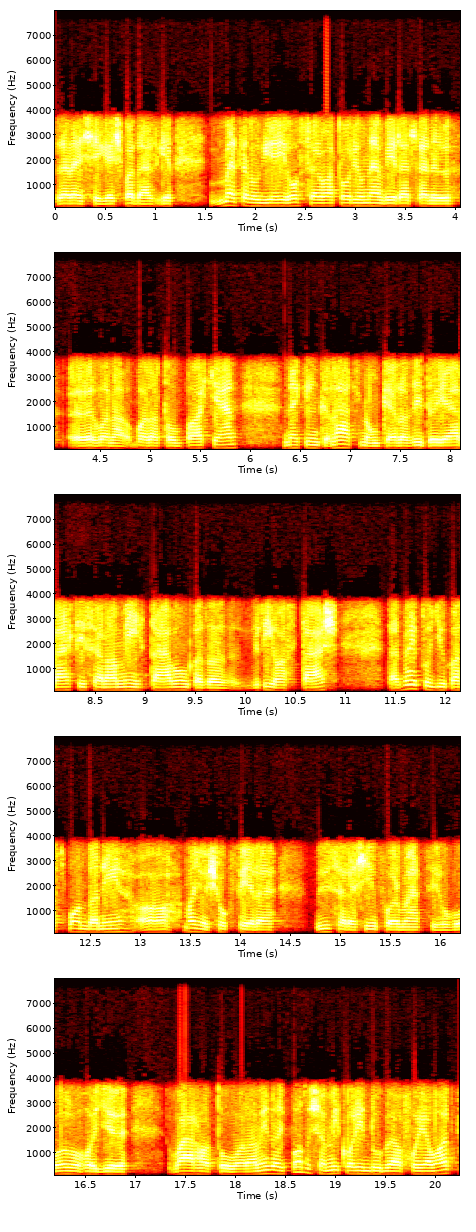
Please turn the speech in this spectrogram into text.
ellenséges vadászgép. Meteorológiai Obszervatórium nem véletlenül van a Balaton partján. Nekünk látnunk kell az időjárást, hiszen a mi távunk az a riasztás, tehát meg tudjuk azt mondani a nagyon sokféle műszeres információból, hogy várható valami, de hogy pontosan mikor indul be a folyamat,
